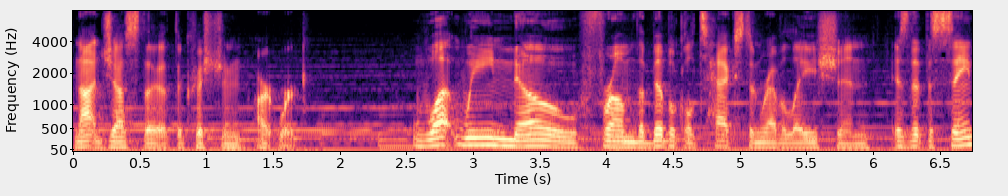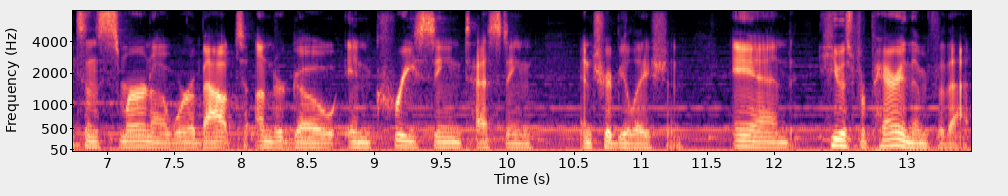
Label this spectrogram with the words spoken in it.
not just the, the Christian artwork. What we know from the biblical text in Revelation is that the saints in Smyrna were about to undergo increasing testing and tribulation. And he was preparing them for that.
